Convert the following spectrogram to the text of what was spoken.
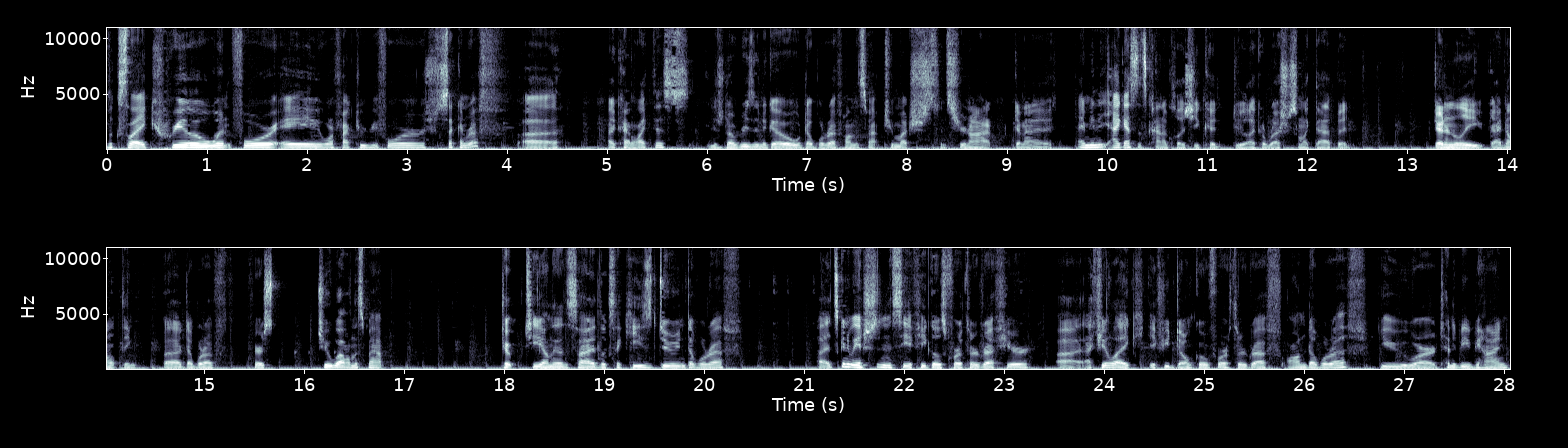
Looks like Creo went for a War Factory before second ref. Uh, I kind of like this. There's no reason to go double ref on this map too much since you're not gonna... I mean, I guess it's kind of close. You could do like a rush or something like that, but generally, I don't think uh, double ref fares too well on this map. Trip T on the other side looks like he's doing double ref. Uh, it's going to be interesting to see if he goes for a third ref here. Uh, I feel like if you don't go for a third ref on double ref, you are tend to be behind.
